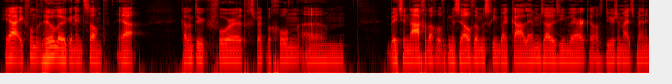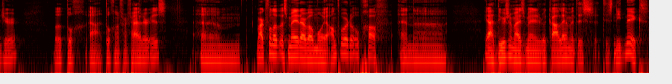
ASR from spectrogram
Ja, ik vond het heel leuk en interessant. Ja, ik had natuurlijk voor het gesprek begon um, een beetje nagedacht of ik mezelf dan misschien bij KLM zou zien werken als duurzaamheidsmanager. Omdat het toch, ja, toch een vervuiler is. Um, maar ik vond dat Esmee daar wel mooie antwoorden op gaf. En uh, ja, duurzaamheidsmanager bij KLM, het is, het is niet niks.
